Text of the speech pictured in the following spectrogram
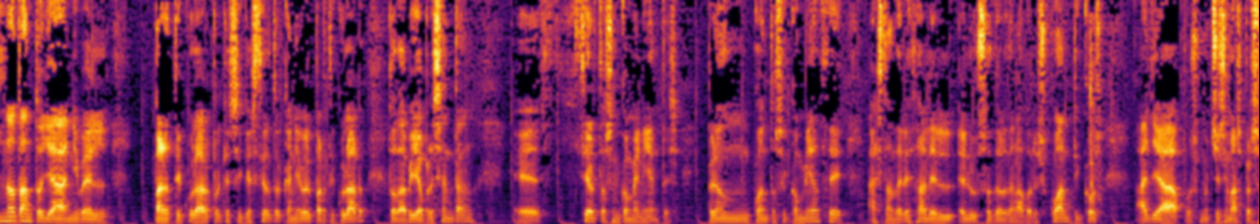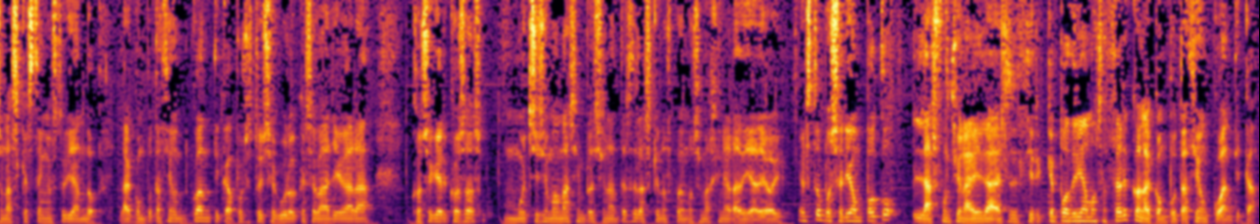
no tanto ya a nivel particular, porque sí que es cierto que a nivel particular todavía presentan eh, ciertos inconvenientes. Pero en cuanto se comience a estandarizar el, uso de ordenadores cuánticos, haya pues muchísimas personas que estén estudiando la computación cuántica, pues estoy seguro que se va a llegar a conseguir cosas muchísimo más impresionantes de las que nos podemos imaginar a día de hoy. Esto pues sería un poco las funcionalidades, es decir, qué podríamos hacer con la computación cuántica.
